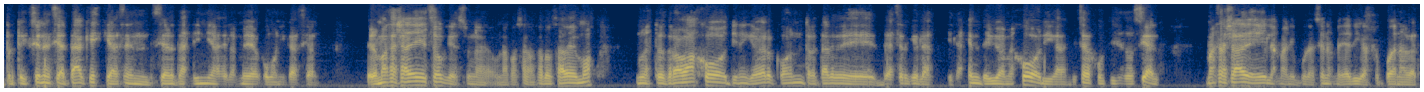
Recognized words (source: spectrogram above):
protecciones y ataques que hacen ciertas líneas de los medios de comunicación. Pero más allá de eso, que es una, cosa que nosotros sabemos, nuestro trabajo tiene que ver con tratar de, hacer que la, gente viva mejor y garantizar justicia social, más allá de las manipulaciones mediáticas que puedan haber.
